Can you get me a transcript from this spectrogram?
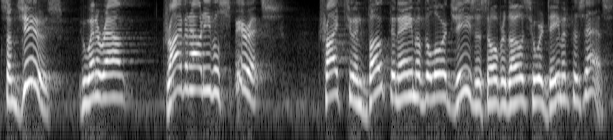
Some Jews who went around driving out evil spirits tried to invoke the name of the Lord Jesus over those who were demon possessed.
